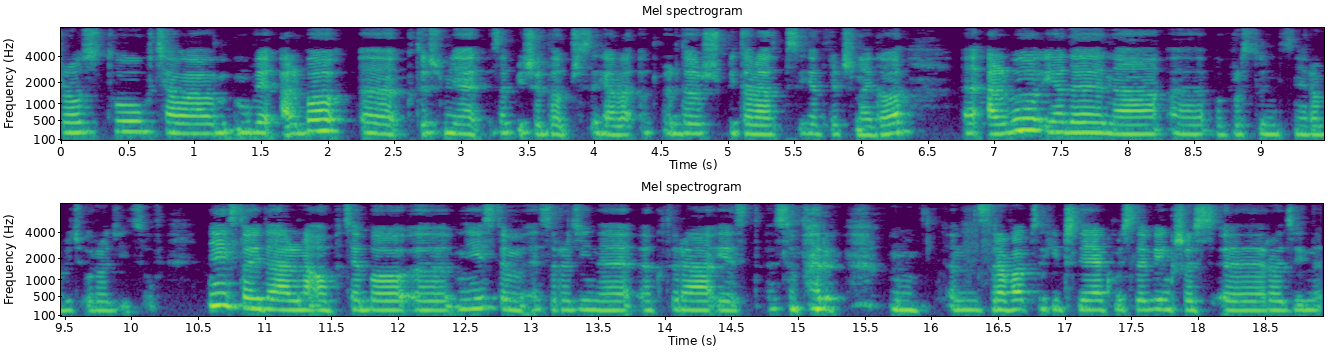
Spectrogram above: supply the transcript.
prostu chciałam, mówię, albo e, ktoś mnie zapisze do, do szpitala psychiatrycznego, albo jadę na e, po prostu nic nie robić u rodziców. Nie jest to idealna opcja, bo e, nie jestem z rodziny, która jest super mm, zdrowa psychicznie, jak myślę większość rodzin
